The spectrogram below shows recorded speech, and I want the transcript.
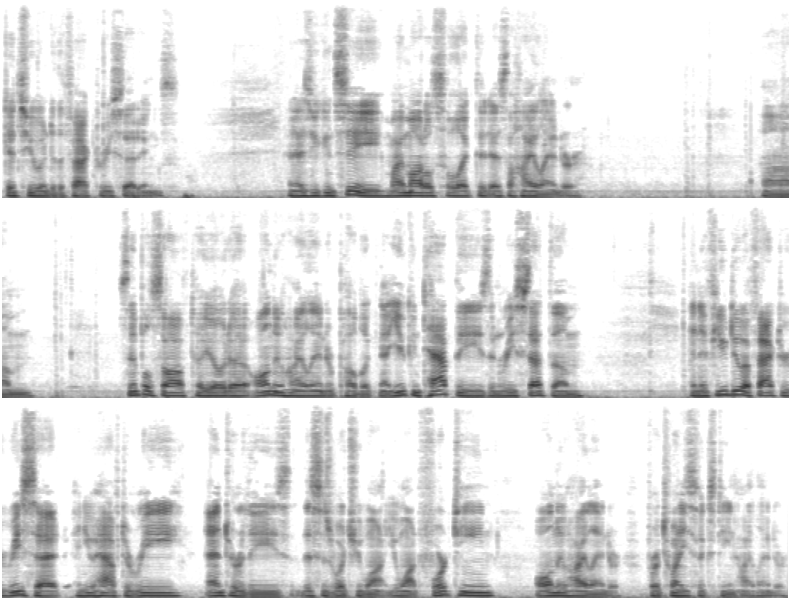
gets you into the factory settings. And as you can see, my model selected as the Highlander. Um, Simple Soft Toyota, all new Highlander Public. Now you can tap these and reset them. And if you do a factory reset and you have to re-enter these, this is what you want. You want 14 all new Highlander for a 2016 Highlander.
